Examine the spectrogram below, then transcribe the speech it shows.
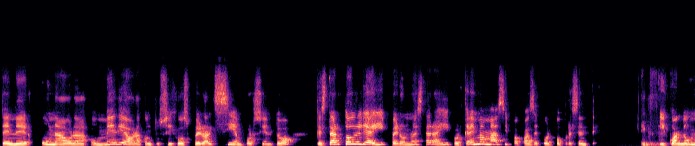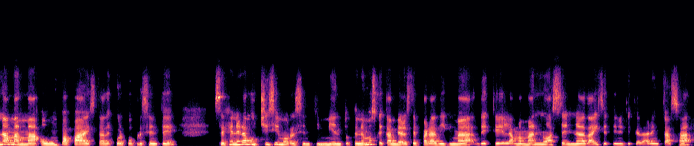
tener una hora o media hora con tus hijos, pero al 100%, que estar todo el día ahí, pero no estar ahí, porque hay mamás y papás de cuerpo presente. Y cuando una mamá o un papá está de cuerpo presente, se genera muchísimo resentimiento. Tenemos que cambiar este paradigma de que la mamá no hace nada y se tiene que quedar en casa,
